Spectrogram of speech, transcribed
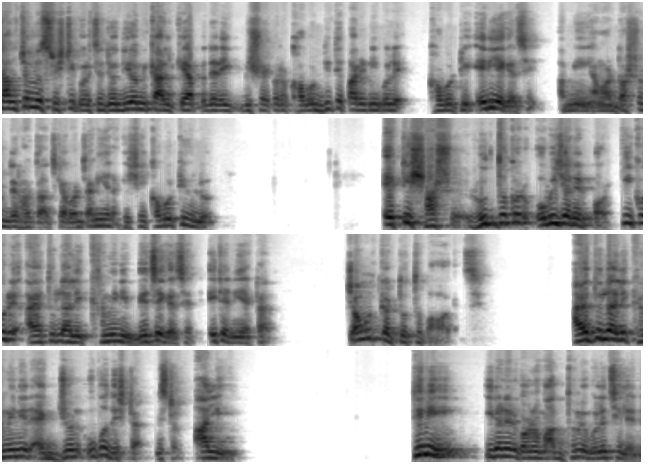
চাঞ্চল্য সৃষ্টি করেছে। যদিও আমি কালকে আপনাদের এই বিষয়ে কোনো খবর দিতে পারিনি বলে খবরটি এড়িয়ে গেছে, আমি আমার দর্শকদের হয়তো আজকে আবার জানিয়ে রাখি, সেই খবরটি হলো, একটি শ্বাস রুদ্ধকর অভিযানের পর কি করে আয়াতুল্লাহ আলী খামিনি বেঁচে গেছেন, এটা নিয়ে একটা চমৎকার তথ্য পাওয়া গেছে। আয়াতুল্লাহ আলী খামিনির একজন উপদেষ্টা, মিস্টার আলী, তিনি ইরানের গণমাধ্যমে বলেছিলেন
